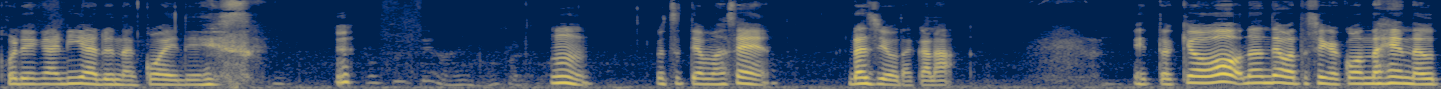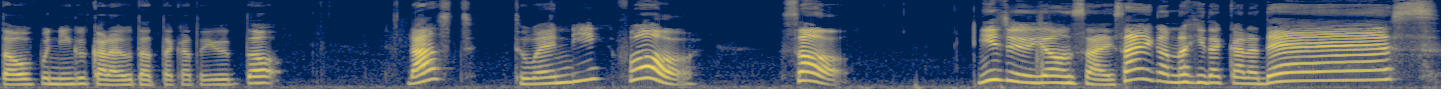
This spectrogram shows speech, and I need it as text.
これがリアルな声です。うん映ってません。ラジオだから。えっと今日なんで私がこんな変な歌オープニングから歌ったかというと Last 24そう。24歳最後の日だからです。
